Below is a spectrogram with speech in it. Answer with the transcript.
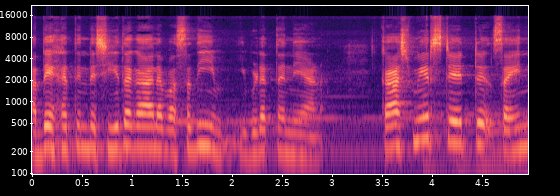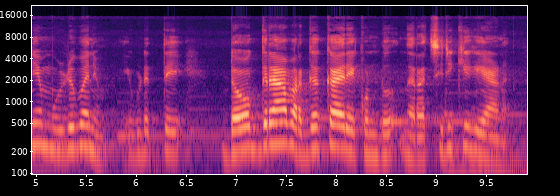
അദ്ദേഹത്തിന്റെ ശീതകാല വസതിയും ഇവിടെ തന്നെയാണ്. കാശ്മീർ സ്റ്റേറ്റ് സൈന്യം മുഴുവനും ഇവിടുത്തെ ഡോഗ്ര വർഗക്കാരെ കൊണ്ട് നിറച്ചിരിക്കുകയാണ്.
